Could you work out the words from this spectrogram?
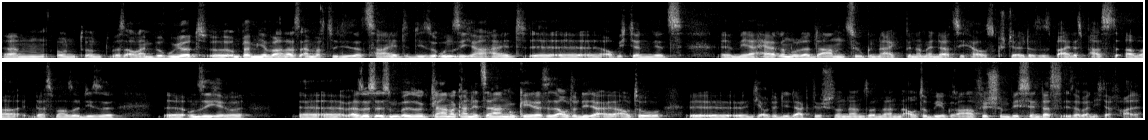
ähm, und, und was auch einen berührt. Und bei mir war das einfach zu dieser Zeit diese Unsicherheit, äh, ob ich denn jetzt mehr Herren oder Damen zugeneigt bin. Am Ende hat sich herausgestellt, dass es beides passt, aber das war so diese äh, unsichere äh, äh, also es ist also klar, man kann jetzt sagen, okay, das ist Autodidaktisch, äh, Auto, äh, nicht autodidaktisch, sondern, sondern autobiografisch ein bisschen, das ist aber nicht der Fall.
